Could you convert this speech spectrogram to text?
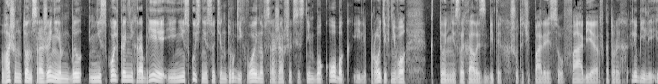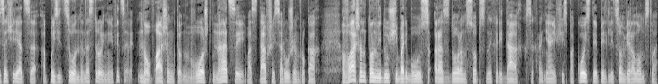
Вашингтон в сражении был нисколько не храбрее и не искуснее сотен других воинов, сражавшихся с ним бок о бок или против него, кто не слыхал из сбитых шуточек по адресу Фабия, в которых любили изощряться оппозиционно настроенные офицеры. Но Вашингтон — вождь нации, восставший с оружием в руках. Вашингтон, ведущий борьбу с раздором в собственных рядах, сохраняющий спокойствие перед лицом вероломства,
